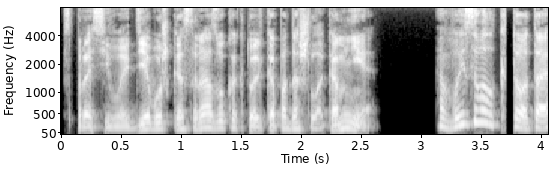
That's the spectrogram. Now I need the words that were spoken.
Спросила девушка сразу, как только подошла ко мне. «Вызвал кто-то?»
